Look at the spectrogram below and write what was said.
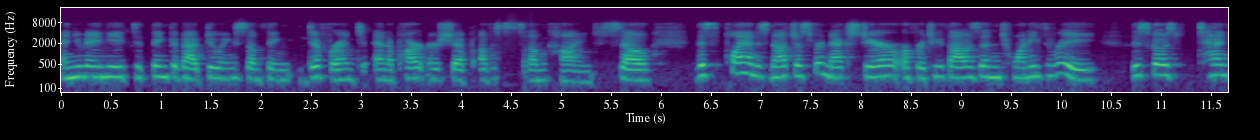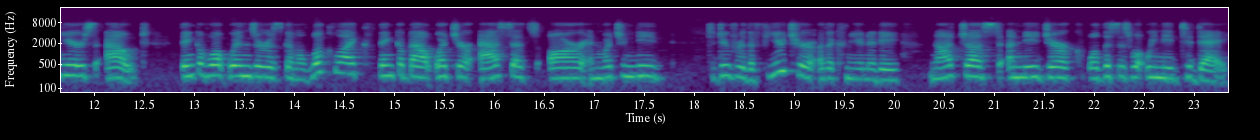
And you may need to think about doing something different and a partnership of some kind. So, this plan is not just for next year or for 2023. This goes 10 years out. Think of what Windsor is going to look like. Think about what your assets are and what you need to do for the future of the community, not just a knee jerk, well, this is what we need today.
